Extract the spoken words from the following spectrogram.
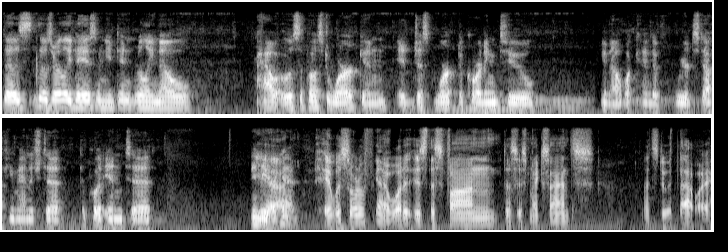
those those early days when you didn't really know how it was supposed to work, and it just worked according to, you know, what kind of weird stuff you managed to, to put into into yeah, your head. It was sort of, yeah, what is this fun? Does this make sense? Let's do it that way.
